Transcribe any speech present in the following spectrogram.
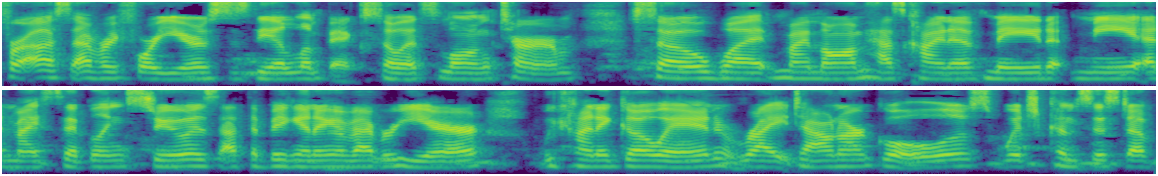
for us every four years is the Olympics. So it's long term. So what my mom has kind of made me and my siblings do is at the beginning of every year, we kind of go in, write down our goals, which consist of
